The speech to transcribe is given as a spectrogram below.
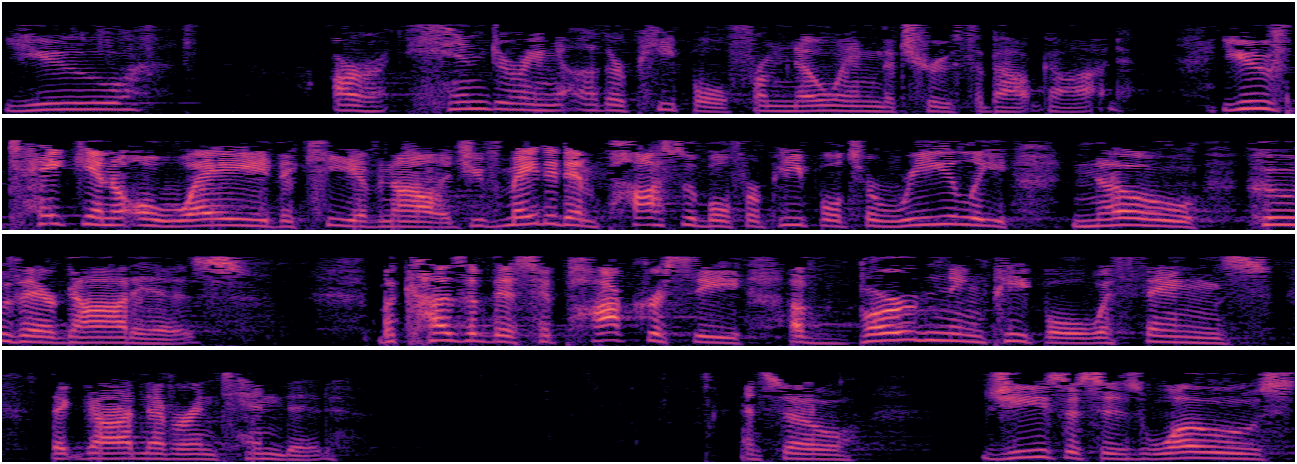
you are hindering other people from knowing the truth about God. You've taken away the key of knowledge. You've made it impossible for people to really know who their God is because of this hypocrisy of burdening people with things that God never intended. And so, Jesus' woes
